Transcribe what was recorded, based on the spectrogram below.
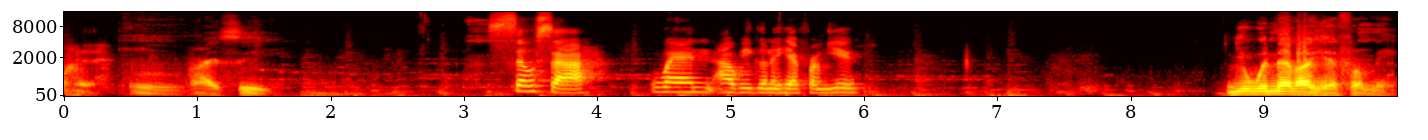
uh, I see. So, sir, when are we going to hear from you? You will never hear from me.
